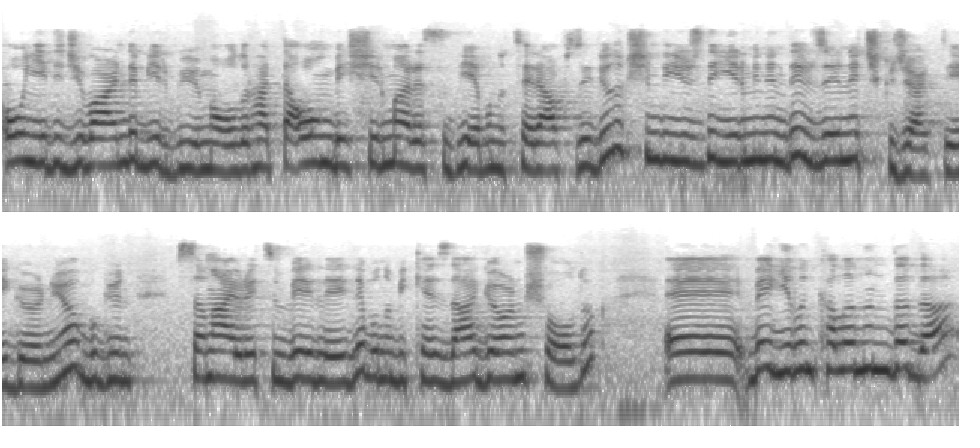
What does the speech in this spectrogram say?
17 civarında bir büyüme olur. Hatta 15-20 arası diye bunu telaffuz ediyorduk. Şimdi %20'nin de üzerine çıkacak diye görünüyor. Bugün sanayi üretim verileriyle bunu bir kez daha görmüş olduk. Ee, ve yılın kalanında da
